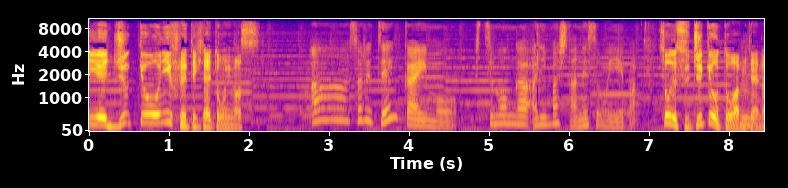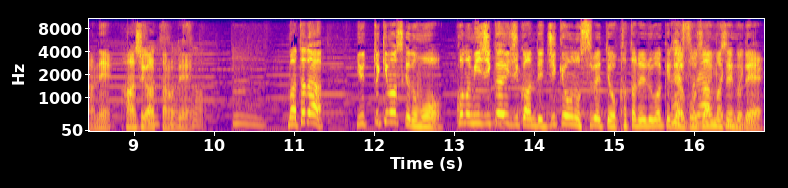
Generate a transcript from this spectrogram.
え、儒教に触れていきたいと思います。ああ、それ前回も質問がありましたね、そういえば。そうです、儒教とはみたいなね、話があったので。うそううん。まあ、ただ、言っときますけども、この短い時間で儒教の全てを語れるわけではございませんので、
